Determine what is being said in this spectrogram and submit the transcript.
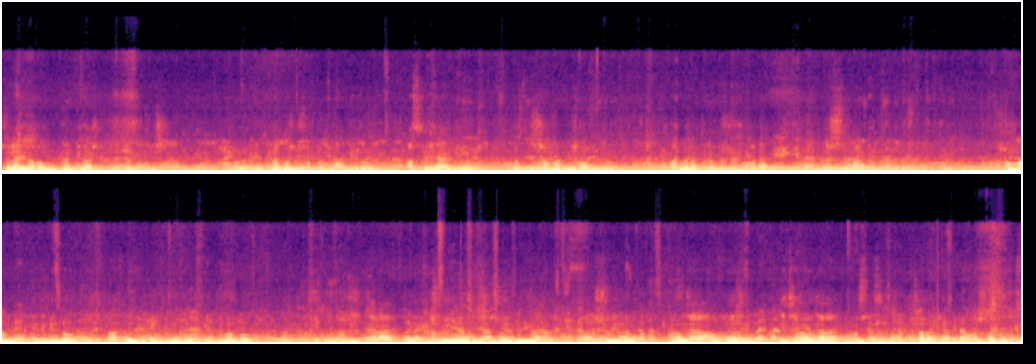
জুলাই গণঅভ্যুত্থান দিবস দু হাজার পঁচিশ উপলক্ষে জেলা প্রশাসন কর্তৃক আয়োজিত আজকের আয়োজনে উপস্থিত সম্মানীয় সভাপতি মান্যবাদ জেলা প্রশাসক মহোদয় সুপার সম্মানিত অতিথিবৃন্দ, রাজনৈতিক ব্যক্তিবৃন্দ, ব্যক্তিবর্গ যারা শহীদ শহীদ সদস্যবৃন্দ এবং যারা আহত হয়েছে, এছাড়াও যারা সবাইকে আমি আমার সর্বোচ্চ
